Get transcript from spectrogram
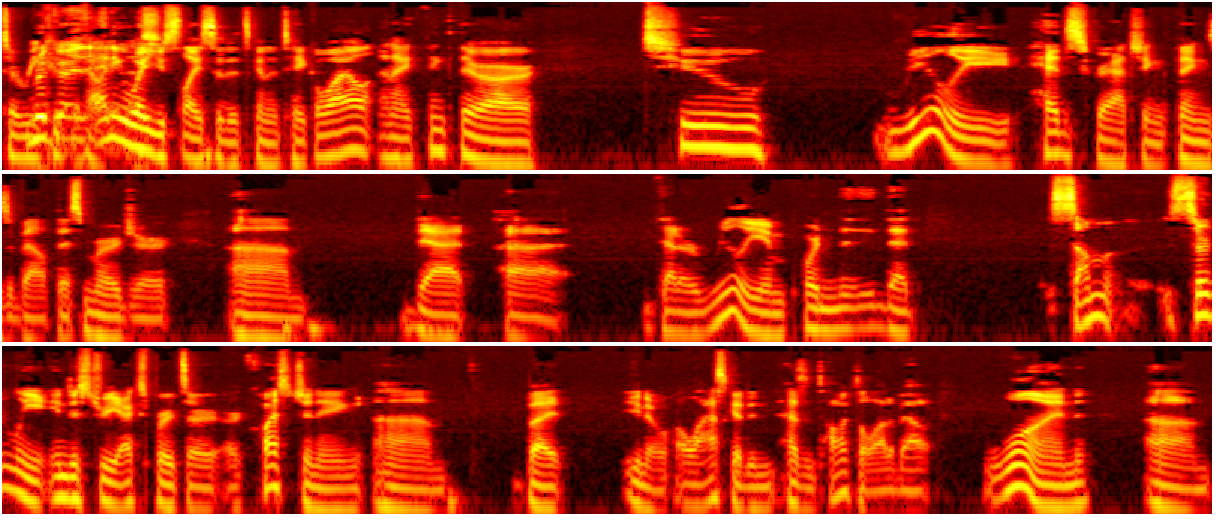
to recoup Reg- any way you slice it, it's going to take a while. And I think there are two really head scratching things about this merger um, that uh, that are really important. That some certainly industry experts are, are questioning, um, but you know Alaska didn't, hasn't talked a lot about. One, um,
